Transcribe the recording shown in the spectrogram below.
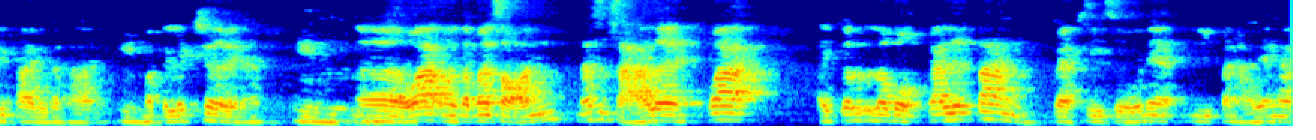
ที่อภิปรายในสภาอืมมาเป็นเลคเชอร์เลยนะอืมเออว่าเหมือนกับมาสอนนักศึกษาเลยว่าไอ้ตัวระบบการเลือกตั้งแบบ 40 เนี่ยมีปัญหายังไง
